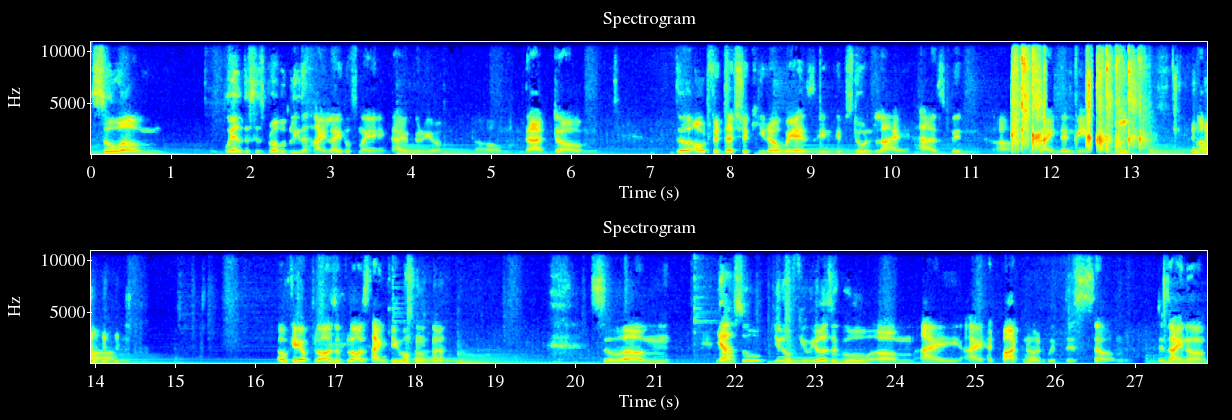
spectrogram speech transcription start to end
So, um, well, this is probably the highlight of my entire career. Um, that um, the outfit that Shakira wears in Hips Don't Lie has been uh, designed and made by me. Um, okay, applause, applause, thank you. So um, yeah, so you know, a few years ago, um, I I had partnered with this um, designer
